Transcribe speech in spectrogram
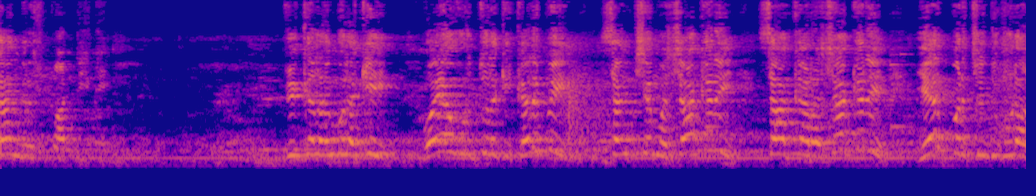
కాంగ్రెస్ పార్టీనే వికలాంగులకి వయోవృద్ధులకి కలిపి సంక్షేమ శాఖని సహకార శాఖని ఏర్పరిచింది కూడా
